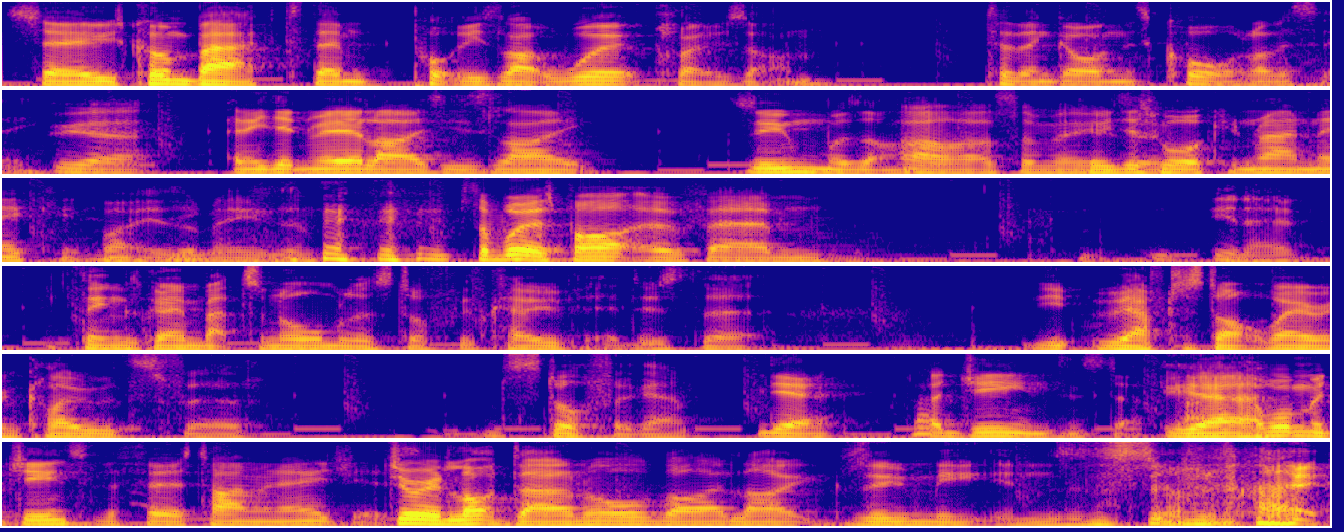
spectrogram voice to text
so he's come back to then put his like work clothes on to then go on this call, obviously, Yeah. and he didn't realise his like Zoom was on. Oh, that's amazing. he was just walking around naked. That is amazing. it's the worst part of, um, you know, things going back to normal and stuff with COVID is that you, we have to start wearing clothes for stuff again. Yeah, like jeans and stuff. Like, Yeah. I wore my jeans for the first time in ages. During lockdown, all my like Zoom meetings and stuff, like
